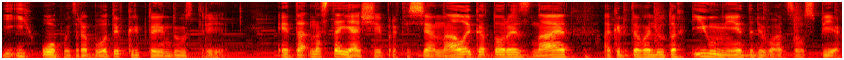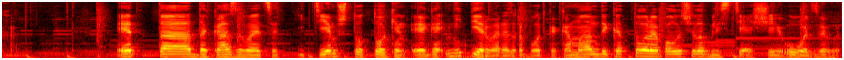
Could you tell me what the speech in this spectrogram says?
и их опыт работы в криптоиндустрии. Это настоящие профессионалы, которые знают о криптовалютах и умеют добиваться успеха. Это доказывается и тем, что токен Эго не первая разработка команды, которая получила блестящие отзывы.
